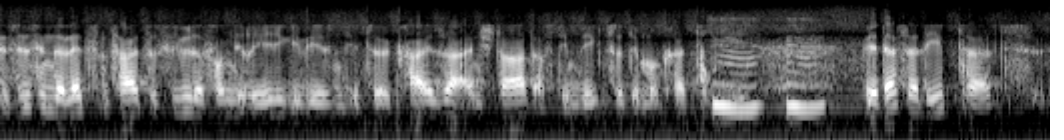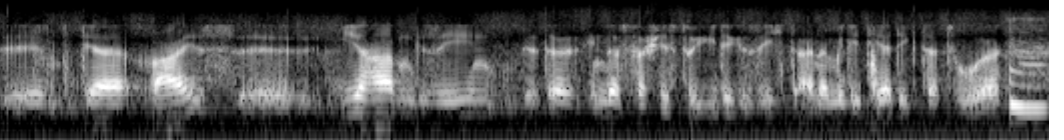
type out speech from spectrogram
es ist in der letzten Zeit so viel davon die Rede gewesen, die Türkei sei ein Staat auf dem Weg zur Demokratie. Mhm. mhm. Wer das erlebt hat, äh, der weiß, äh, wir haben gesehen in das faschistoide Gesicht einer Militärdiktatur. Mhm.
